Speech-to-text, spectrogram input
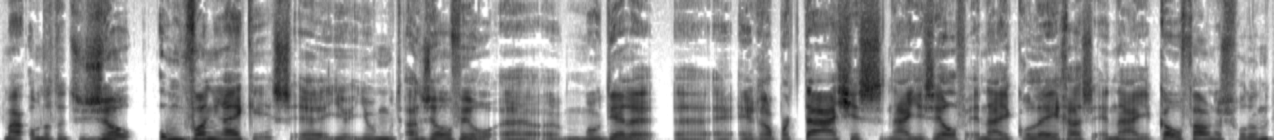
maar omdat het zo omvangrijk is. Uh, je, je moet aan zoveel uh, modellen uh, en, rapportages naar jezelf en naar je collega's en naar je co-founders voldoen.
